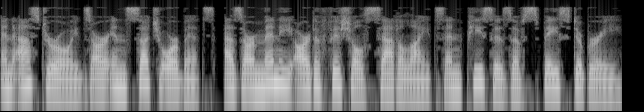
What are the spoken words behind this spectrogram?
and asteroids are in such orbits, as are many artificial satellites and pieces of space debris.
